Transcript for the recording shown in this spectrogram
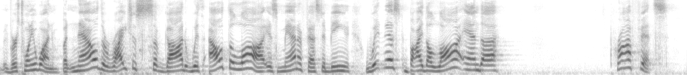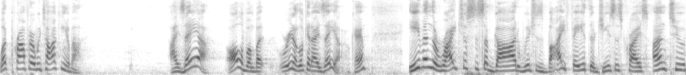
verse 21 But now the righteousness of God without the law is manifested, being witnessed by the law and the prophets. What prophet are we talking about? Isaiah. All of them, but we're going to look at Isaiah, okay? even the righteousness of God, which is by faith of Jesus Christ, unto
